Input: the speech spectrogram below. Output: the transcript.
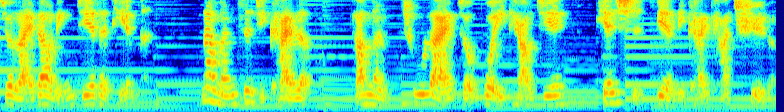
就来到临街的铁门，那门自己开了，他们出来走过一条街，天使便离开他去了。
